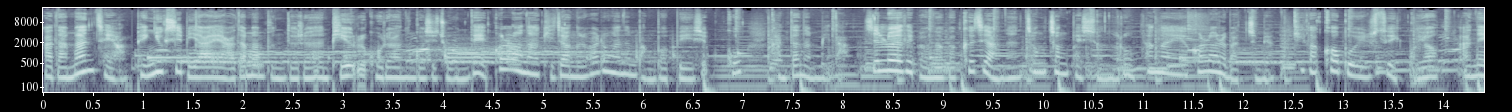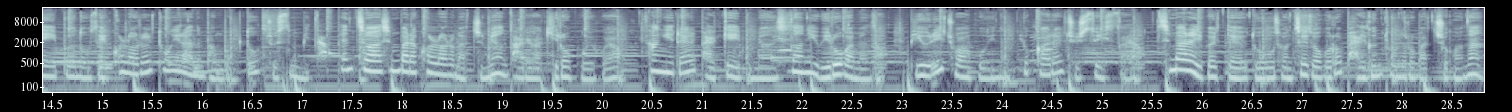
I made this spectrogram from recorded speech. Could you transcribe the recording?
아담한 체형. 160 이하의 아담한 분들은 비율을 고려하는 것이 좋은데 컬러나 기장을 활용하는 방법이 쉽고 간단합니다. 실루엣의 변화가 크지 않은 청청 패션으로 상하의 컬러를 맞추면 키가 커 보일 수 있고요. 안에 입은 옷의 컬러를 통일하는 방법도 좋습니다. 팬츠와 신발의 컬러를 맞추면 다리가 길어 보이고요. 상의를 밝게 입으면 시선이 위로 가면서 비율이 좋아 보이는 효과를 줄 수 있어요. 치마를 입을 때에도 전체적으로 밝은 톤으로 맞추거나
